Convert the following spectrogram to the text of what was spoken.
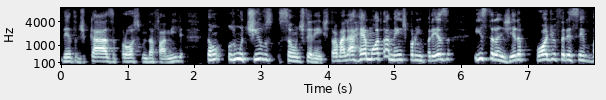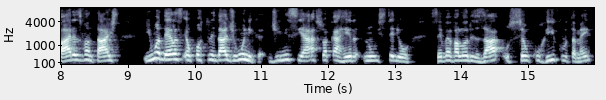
dentro de casa, próximo da família. Então, os motivos são diferentes. Trabalhar remotamente para uma empresa estrangeira pode oferecer várias vantagens e uma delas é a oportunidade única de iniciar sua carreira no exterior. Você vai valorizar o seu currículo também,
